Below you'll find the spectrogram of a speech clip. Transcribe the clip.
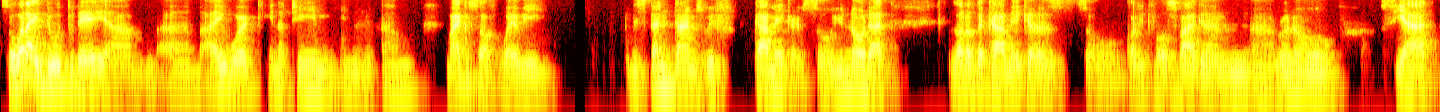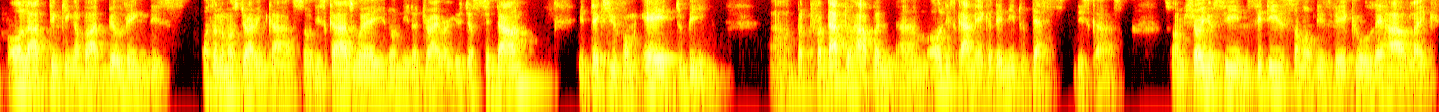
So what I do today, um, um, I work in a team in um, Microsoft where we we spend times with car makers. So you know that a lot of the car makers, so call it Volkswagen, uh, Renault, Seat, all are thinking about building these autonomous driving cars. So these cars where you don't need a driver, you just sit down, it takes you from A to B. Uh, but for that to happen, um, all these car makers, they need to test these cars. So I'm sure you see in cities, some of these vehicles, they have like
